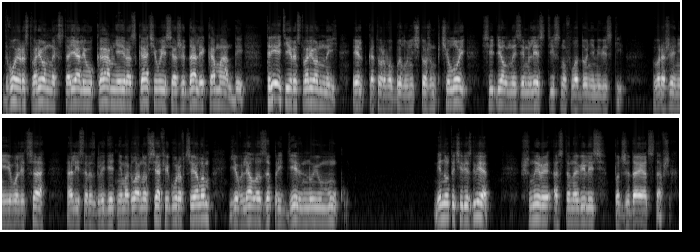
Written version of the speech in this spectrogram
Двое растворенных стояли у камня и, раскачиваясь, ожидали команды. Третий растворенный, эльп которого был уничтожен пчелой, сидел на земле, стиснув ладонями виски. Выражение его лица Алиса разглядеть не могла, но вся фигура в целом являла запредельную муку. Минуты через две шныры остановились, поджидая отставших.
